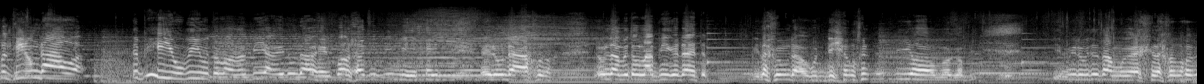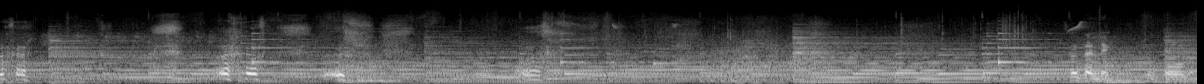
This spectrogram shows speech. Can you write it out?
มันทิ้งน้องดาวอะ แต่พี่อยู่พี่อยู่ตลอดแล้วพี่อยากให้น้องดาวเห็นความรักที่พี่มีให้ให้น้องดาวน้องดาวไม่ต้องรักพี่ก็ได้ แต่พี่รักน้องดาวคนเดียวพี่ยอมมากับพี่พี่ไม่รู้จะทำยังไงแล้ว ตั้งแต่เด็กจนโตมา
